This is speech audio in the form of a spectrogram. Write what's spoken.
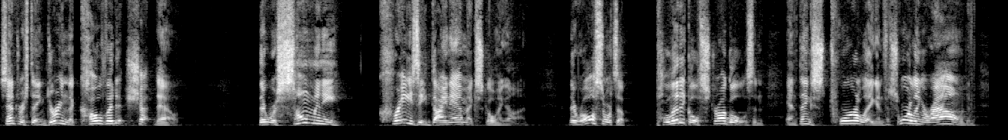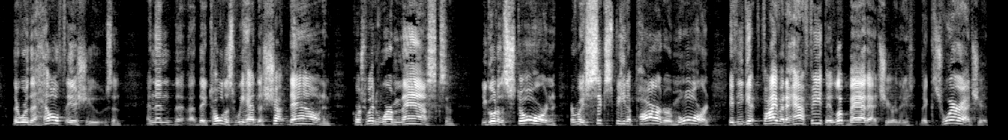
It's interesting, during the COVID shutdown, there were so many crazy dynamics going on. There were all sorts of political struggles and, and things twirling and swirling around. And there were the health issues. And, and then the, uh, they told us we had to shut down. And of course, we had to wear masks. And you go to the store and everybody's six feet apart or more. If you get five and a half feet, they look bad at you or they, they swear at you.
